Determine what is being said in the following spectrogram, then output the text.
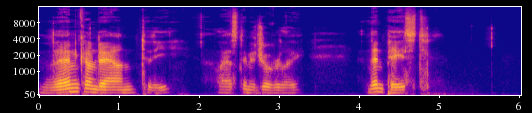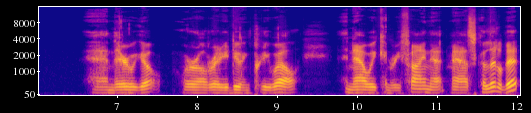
then come down to the last image overlay, and then paste, and there we go. We're already doing pretty well. And now we can refine that mask a little bit.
